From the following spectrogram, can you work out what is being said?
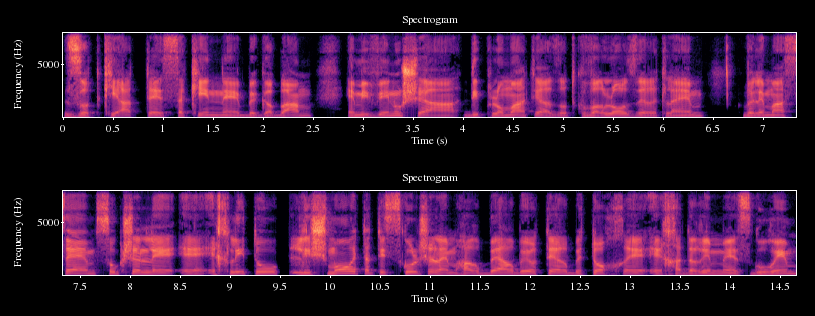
זו תקיעת אה, סכין אה, בגבם. הם הבינו שהדיפלומטיה הזאת כבר לא עוזרת להם. ולמעשה הם סוג של אה, אה, החליטו לשמור את התסכול שלהם הרבה הרבה יותר בתוך אה, אה, חדרים אה, סגורים.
